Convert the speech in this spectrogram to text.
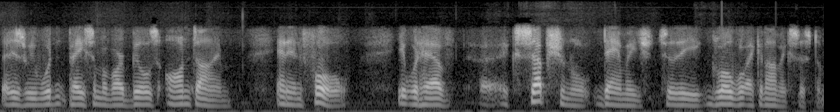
that is, we wouldn't pay some of our bills on time and in full, it would have uh, exceptional damage to the global economic system.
